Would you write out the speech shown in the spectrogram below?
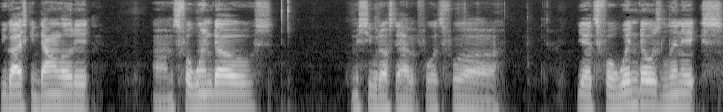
You guys can download it. Um it's for windows. Let me see what else they have it for. It's for uh yeah it's for windows linux.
